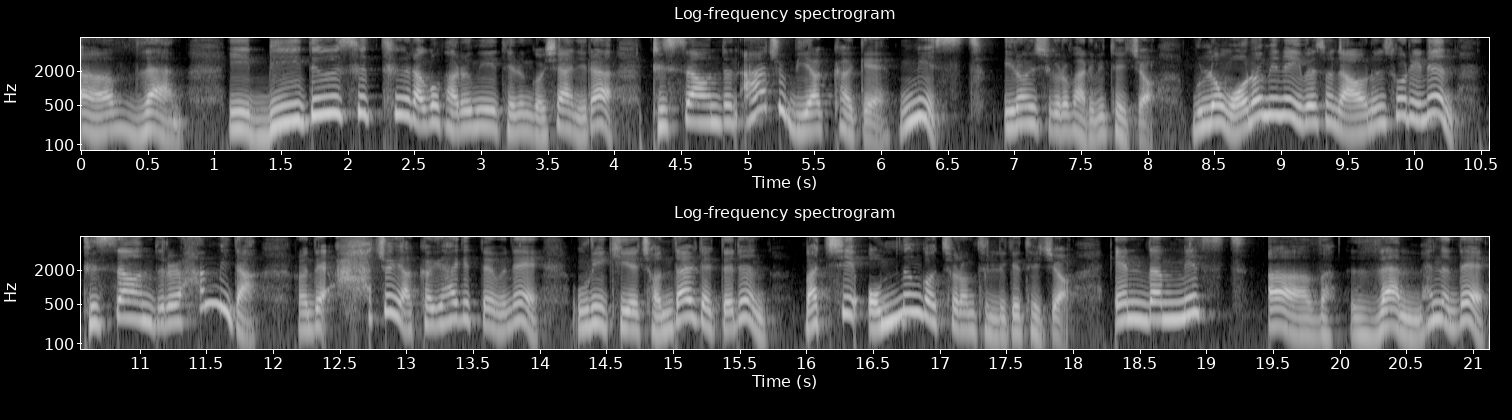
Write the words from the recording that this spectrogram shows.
of them. 이 미드스트라고 발음이 되는 것이 아니라 드사운드는 아주 미약하게 mist 이런 식으로 발음이 되죠. 물론 원어민의 입에서 나오는 소리는 드사운드를 합니다. 그런데 아주 약하게 하기 때문에 우리 귀에 전달될 때는 마치 없는 것처럼 들리게 되죠. In the midst of them 했는데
